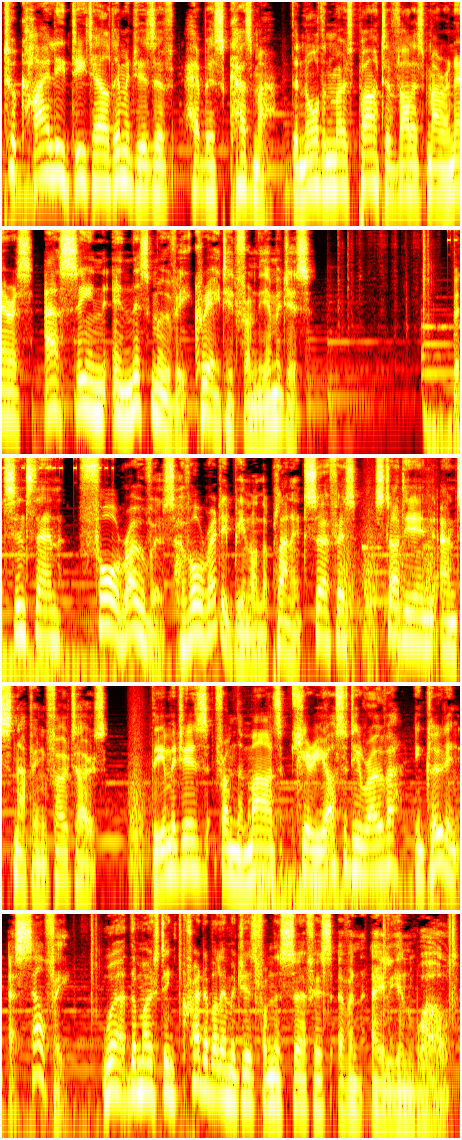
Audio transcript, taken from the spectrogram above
took highly detailed images of Hebes Chasma, the northernmost part of Valles Marineris, as seen in this movie created from the images. But since then, four rovers have already been on the planet's surface studying and snapping photos. The images from the Mars Curiosity rover, including a selfie, were the most incredible images from the surface of an alien world.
